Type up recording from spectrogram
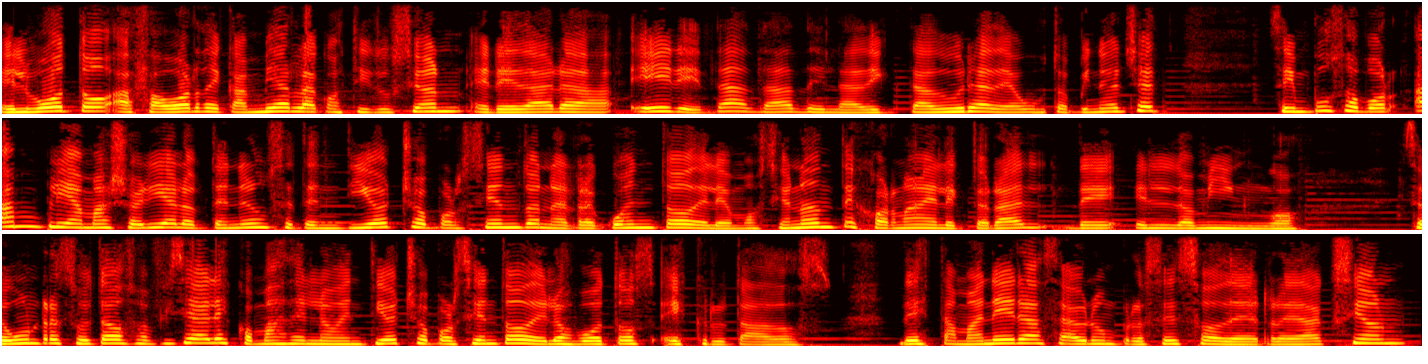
El voto a favor de cambiar la constitución heredada, heredada de la dictadura de Augusto Pinochet se impuso por amplia mayoría al obtener un 78% en el recuento de la emocionante jornada electoral del domingo según resultados oficiales, con más del 98% de los votos escrutados. De esta manera se abre un proceso de redacción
